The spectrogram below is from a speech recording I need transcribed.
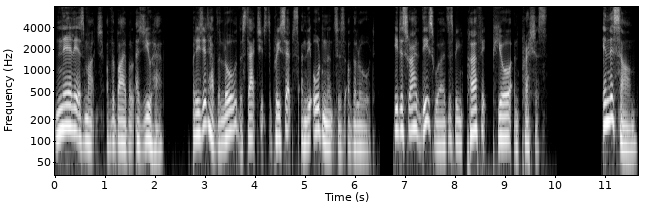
nearly as much of the Bible as you have, but he did have the law, the statutes, the precepts, and the ordinances of the Lord. He described these words as being perfect, pure, and precious. In this psalm,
